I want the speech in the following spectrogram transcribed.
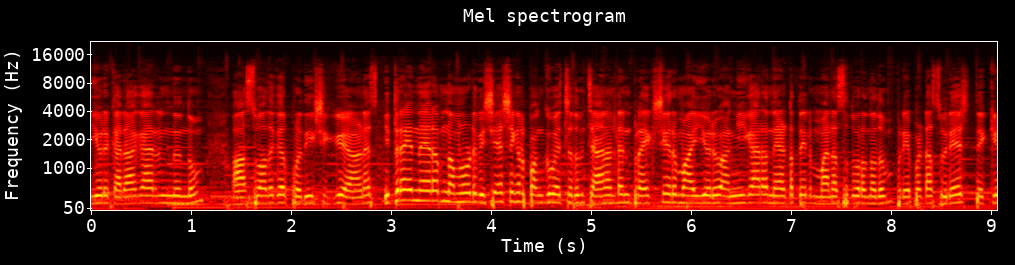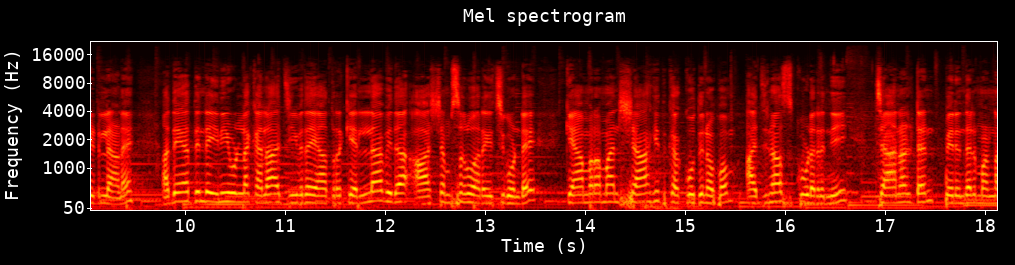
ഈ ഒരു കലാകാരനിൽ നിന്നും ആസ്വാദകർ പ്രതീക്ഷിക്കുകയാണ്. ഇത്രയും നേരം നമ്മളോട് വിശേഷങ്ങൾ പങ്കുവച്ചതും ചാനൽ ടെൻ പ്രേക്ഷകരുമായി ഒരു അംഗീകാര നേട്ടത്തിൽ മനസ്സ് തുറന്നതും പ്രിയപ്പെട്ട സുരേഷ് തെക്കിട്ടിലാണ്. അദ്ദേഹത്തിന്റെ ഇനിയുള്ള കലാ ജീവിതയാത്രയ്ക്ക് എല്ലാവിധ ആശംസകളും അറിയിച്ചുകൊണ്ട് ക്യാമറമാൻ ഷാഹിദ് കക്കൂത്തിനൊപ്പം അജ്നാസ് കൂടരഞ്ഞി ചാനൽ ടെൻ പെരിന്തൽമണ്ണ.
